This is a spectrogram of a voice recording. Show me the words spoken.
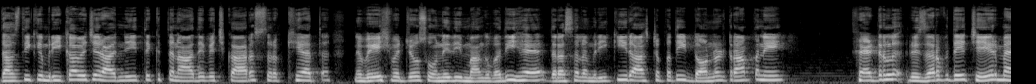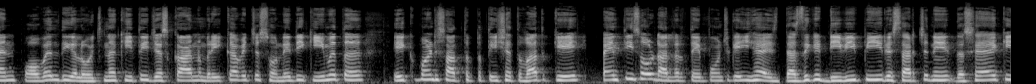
ਦੱਸਦੀ ਕਿ ਅਮਰੀਕਾ ਵਿੱਚ ਰਾਜਨੀਤਿਕ ਤਣਾਅ ਦੇ ਵਿਚਕਾਰ ਸੁਰੱਖਿਅਤ ਨਿਵੇਸ਼ ਵਜੋਂ ਸੋਨੇ ਦੀ ਮੰਗ ਵਧੀ ਹੈ। ਦਰਅਸਲ ਅਮਰੀਕੀ ਰਾਸ਼ਟਰਪਤੀ ਡੋਨਲਡ ਟਰੰਪ ਨੇ ਫੈਡਰਲ ਰਿਜ਼ਰਵ ਦੇ ਚੇਅਰਮੈਨ ਪੋਵੈਲ ਦੀ ਆਲੋਚਨਾ ਕੀਤੀ, ਜਿਸ ਕਾਰਨ ਅਮਰੀਕਾ ਵਿੱਚ ਸੋਨੇ ਦੀ ਕੀਮਤ 1.7% ਵੱਧ ਕੇ 3500 ਡਾਲਰ ਤੇ ਪਹੁੰਚ ਗਈ ਹੈ। ਦੱਸਦੇ ਕਿ DVP ਰਿਸਰਚ ਨੇ ਦੱਸਿਆ ਹੈ ਕਿ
